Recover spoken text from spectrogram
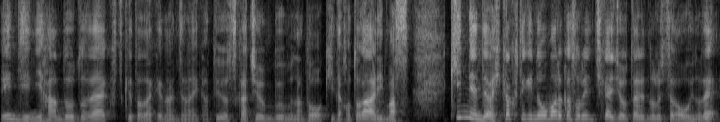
エンジンにハンドルと大学つけただけなんじゃないかというスカチューンブームなどを聞いたことがあります。近年では比較的ノーマルかそれに近い状態で乗る人が多いので、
